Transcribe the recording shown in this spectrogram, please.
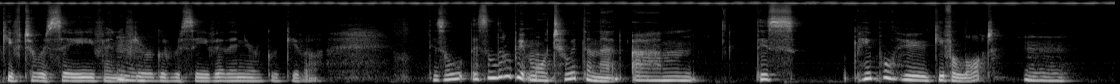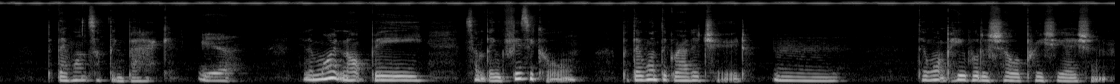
give to receive, and if you're a good receiver, then you're a good giver. There's a, there's a little bit more to it than that. Um, there's people who give a lot, but they want something back. Yeah. And it might not be something physical, but they want the gratitude. Mm. They want people to show appreciation.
